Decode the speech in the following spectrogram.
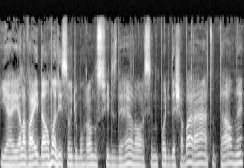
E aí ela vai dar uma lição de moral nos filhos dela, ó, você não pode deixar barato tal, né?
